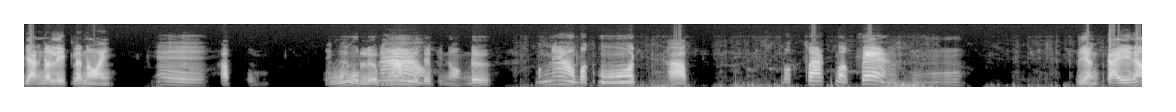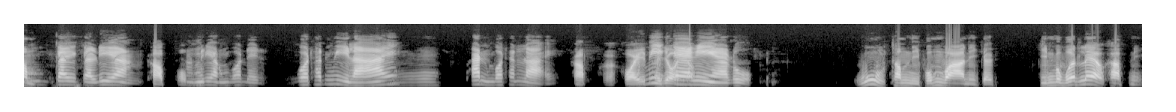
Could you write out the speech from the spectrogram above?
อย่างละเล็กละน้อย เออ ครับ ผมแล้วอู้ก็เริ่มงามแล้วนาวเด้อพี่น้องเด้อบักนาวบักโหดครับบักฟักบักแป้งอืมเลี้ยงไก่นํไก่ก็เลี้ยงครับ ผม ทางเลี้ยงบ่ได้บ่ทันมีหลาย อืมพันธุ์บ่ทันหลาย ครับก็ค่อยมีทยอยแค่เอานี้อะลูก อู้ทำนี่ผมว่านี่ก็กินบ่เบิดแล้วครับ นี่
